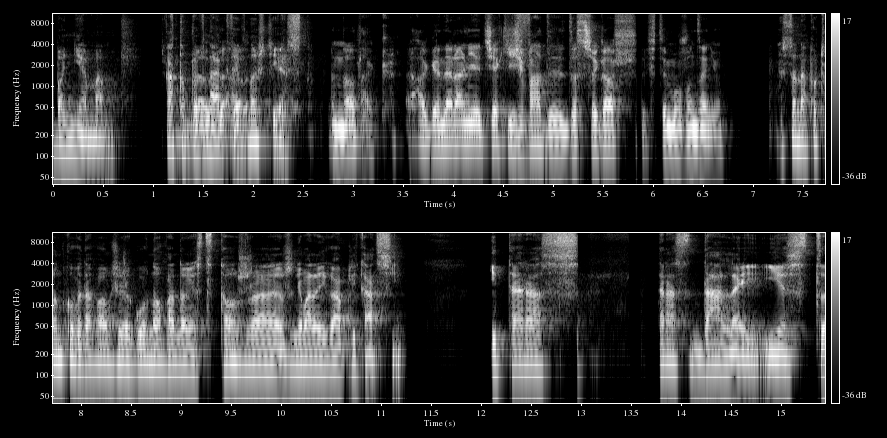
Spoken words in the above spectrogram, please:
Bo nie mam. A to pewna aktywność jest. No tak. A generalnie czy jakieś wady dostrzegasz w tym urządzeniu? Wiesz co, na początku wydawało mi się, że główną wadą jest to, że, że nie ma na niego aplikacji. I teraz Teraz dalej jest, e,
